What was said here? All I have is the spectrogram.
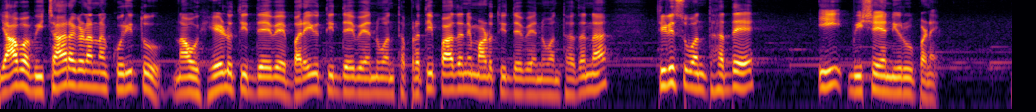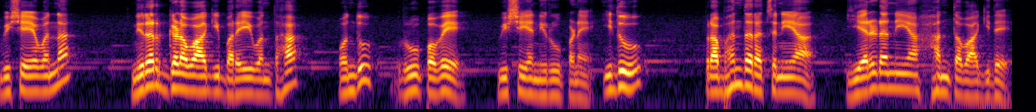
ಯಾವ ವಿಚಾರಗಳನ್ನು ಕುರಿತು ನಾವು ಹೇಳುತ್ತಿದ್ದೇವೆ, ಬರೆಯುತ್ತಿದ್ದೇವೆ ಅನ್ನುವಂಥ ಪ್ರತಿಪಾದನೆ ಮಾಡುತ್ತಿದ್ದೇವೆ ಎನ್ನುವಂಥದ್ದನ್ನು ತಿಳಿಸುವಂತಹದ್ದೇ ಈ ವಿಷಯ ನಿರೂಪಣೆ. ವಿಷಯವನ್ನು ನಿರರ್ಗಳವಾಗಿ ಬರೆಯುವಂತಹ ಒಂದು ರೂಪವೇ ವಿಷಯ ನಿರೂಪಣೆ. ಇದು ಪ್ರಬಂಧ ರಚನೆಯ ಎರಡನೆಯ ಹಂತವಾಗಿದೆ.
